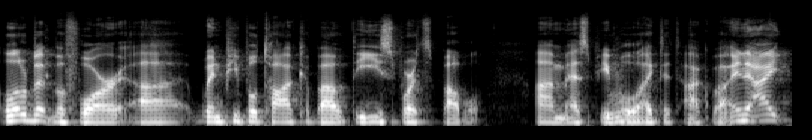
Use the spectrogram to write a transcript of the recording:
a little bit before uh, when people talk about the esports bubble, um, as people mm-hmm. like to talk about, and I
